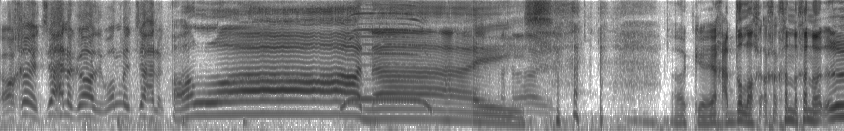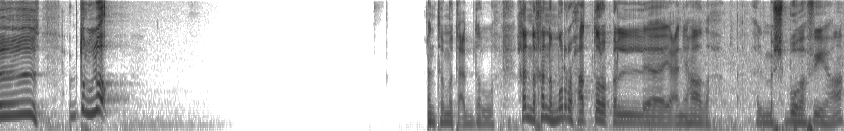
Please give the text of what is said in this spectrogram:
يا أخي تزحلق هذه والله تزحلق. الله nice. okay يا أخي عبد الله خلنا خلنا. إيه، عبد الله. أنت مت عبد الله. خلنا خلنا نروح على الطرق ال- يعني هذا. المشبوهة فيها. ها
